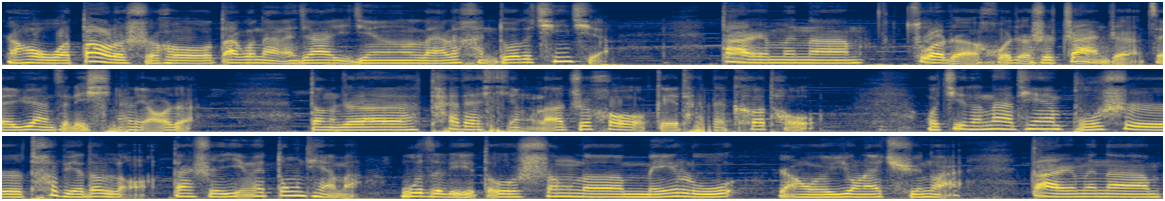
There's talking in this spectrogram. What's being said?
然后我到的时候，大姑奶奶家已经来了很多的亲戚，大人们呢坐着或者是站着在院子里闲聊着，等着太太醒了之后给太太磕头。我记得那天不是特别的冷，但是因为冬天嘛，屋子里都生了煤炉，然后用来取暖。大人们呢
